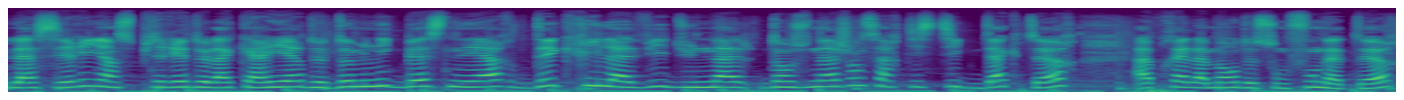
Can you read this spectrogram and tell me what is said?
La série, inspirée de la carrière de Dominique Besnéard, décrit la vie dans une agence artistique d'acteurs après la mort de son fondateur.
